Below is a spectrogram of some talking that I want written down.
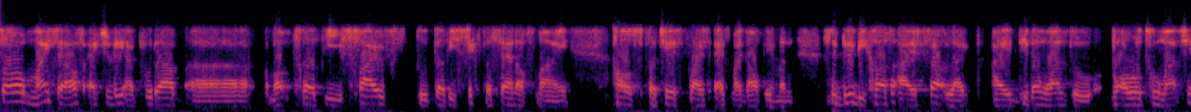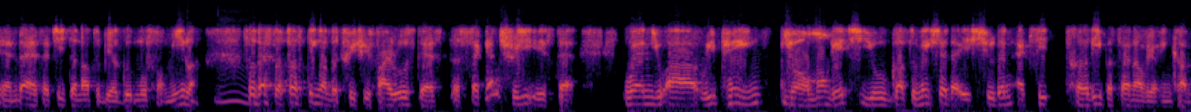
So myself, actually, I put up uh, about 35 to 36 percent of my house purchase price as my down payment, simply because I felt like I didn't want to borrow too much, and that has actually turned out to be a good move for me, lah. Mm. So that's the first thing on the 335 rules. There's the second three is that when you are repaying your mortgage, you got to make sure that it shouldn't exceed 30 percent of your income.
